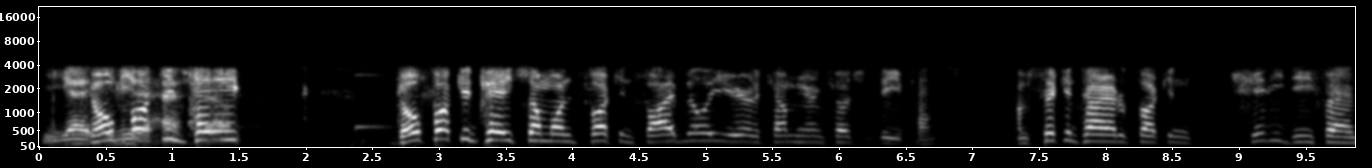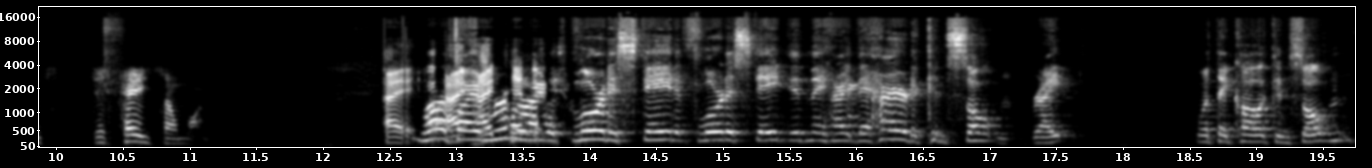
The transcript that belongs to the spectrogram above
you got go you fucking pay. Go fucking pay someone fucking five mil a year to come here and coach defense. I'm sick and tired of fucking shitty defense. Just pay someone. I, well, if I, I remember I right, at Florida State, at Florida State, didn't they hire? They hired a consultant, right? What they call a consultant.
